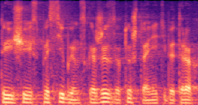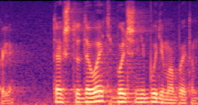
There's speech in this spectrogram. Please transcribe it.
«Ты еще и спасибо им скажи за то, что они тебя трахали. Так что давайте больше не будем об этом».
